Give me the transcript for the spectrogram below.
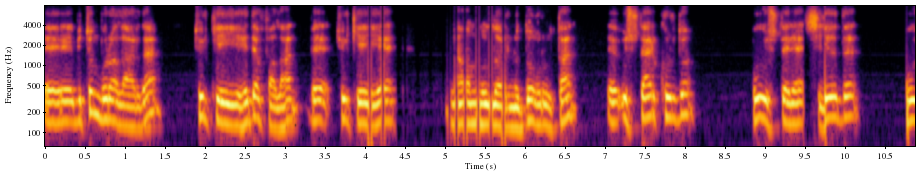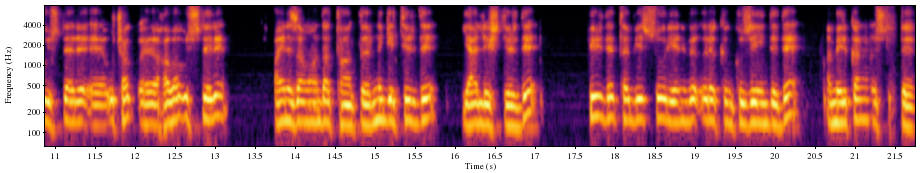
e, bütün buralarda Türkiye'yi hedef alan ve Türkiye'ye namlularını doğrultan e, üsler kurdu. Bu üstlere silahdı. Bu üsleri e, uçak e, hava üsleri aynı zamanda tanklarını getirdi, yerleştirdi. Bir de tabii Suriye'nin ve Irak'ın kuzeyinde de Amerikan üsleri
